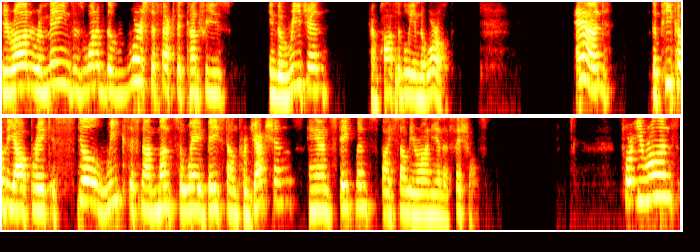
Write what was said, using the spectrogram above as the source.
Iran remains as one of the worst affected countries in the region and possibly in the world. And the peak of the outbreak is still weeks, if not months away, based on projections and statements by some Iranian officials. For Iran's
